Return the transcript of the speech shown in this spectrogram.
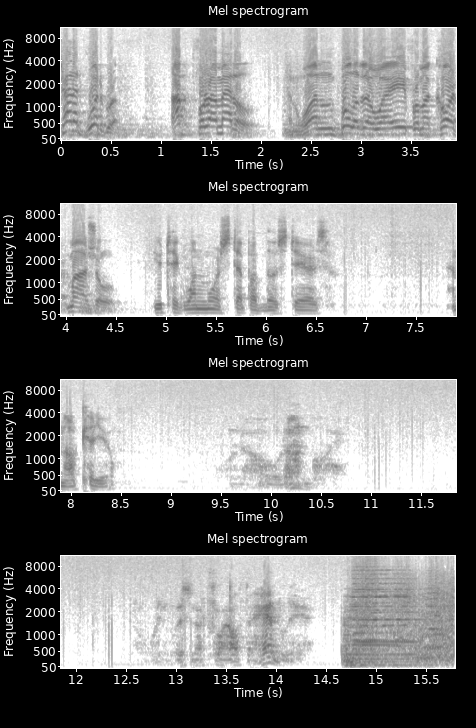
Lieutenant Woodruff, up for a medal, and one bullet away from a court-martial. You take one more step up those stairs, and I'll kill you. Oh, now, hold on, boy. The wind was not fly off the handle here.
